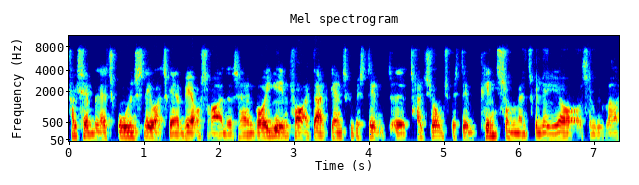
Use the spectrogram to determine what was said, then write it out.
for eksempel, at skolen snævert skal erhvervsrettet, så han går ikke ind for, at der er et ganske bestemt, øh, traditionsbestemt pensum, man skal lære og Så, videre.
